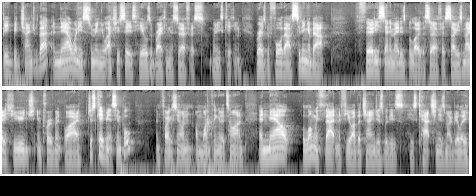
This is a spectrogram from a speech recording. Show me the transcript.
big, big change with that. And now when he's swimming, you'll actually see his heels are breaking the surface when he's kicking. Whereas before they were sitting about 30 centimeters below the surface. So he's made a huge improvement by just keeping it simple and focusing on, on one thing at a time. And now along with that and a few other changes with his his catch and his mobility,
